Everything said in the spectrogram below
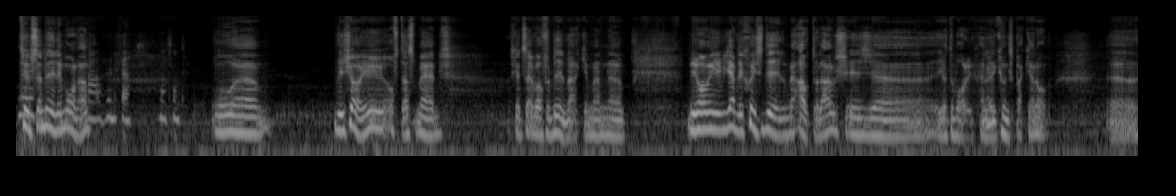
det- tusen mil i månaden. Ja, ungefär. Något sånt. Och eh, vi kör ju oftast med, ska inte säga vad för bilmärke, men eh, vi har en jävligt schysst deal med Autolounge i, eh, i Göteborg, eller i Kungsbacka då. Eh,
